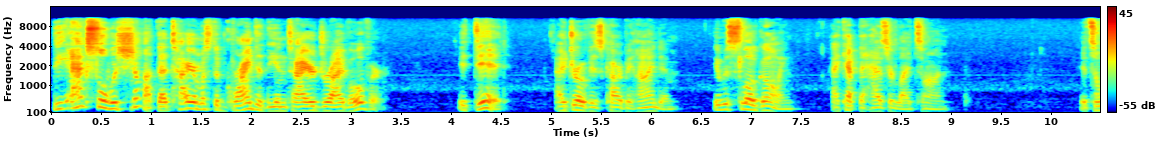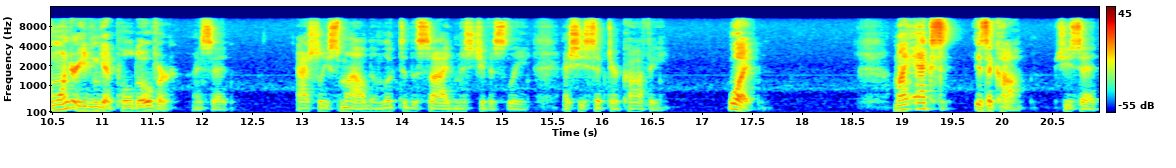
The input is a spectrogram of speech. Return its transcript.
The axle was shot. That tire must have grinded the entire drive over. It did. I drove his car behind him. It was slow going. I kept the hazard lights on. It's a wonder he didn't get pulled over, I said. Ashley smiled and looked to the side mischievously as she sipped her coffee. What? My ex is a cop, she said.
